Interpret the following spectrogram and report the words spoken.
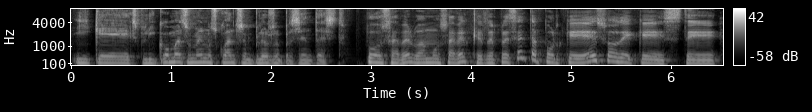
y que explicó más o menos cuántos empleos representa esto. Pues a ver, vamos a ver qué representa, porque eso de que este,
